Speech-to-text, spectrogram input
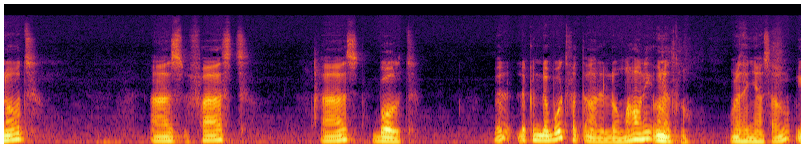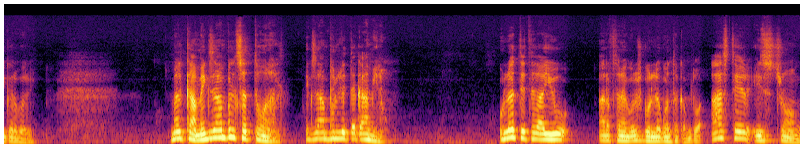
not as fast as ቦልት ልክ እንደ ቦልት ፈጣን አይደለሁም። አሁን እውነት ነው፣ እውነተኛ ሀሳብ ነው። ይቅር በሉኝ። መልካም example ሰጥተውናል። example ላይ ጠቃሚ ነው። ሁለት የተለያዩ አረፍተ ነገሮች ጎን ለጎን ተቀምጠዋል። አስቴር is strong።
